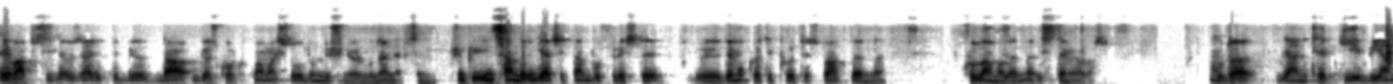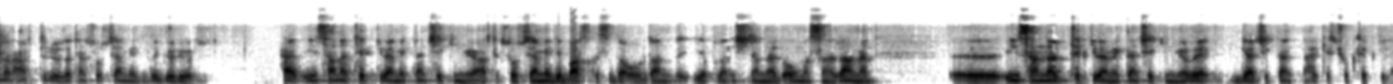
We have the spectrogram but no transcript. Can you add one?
ev hapsiyle özellikle bir daha göz korkutma amaçlı olduğunu düşünüyorum bunların hepsinin. Çünkü insanların gerçekten bu süreçte e, demokratik protesto haklarını kullanmalarını istemiyorlar. Hı. Bu da yani tepkiyi bir yandan arttırıyor. Zaten sosyal medyada görüyoruz her insanlar tepki vermekten çekinmiyor. Artık sosyal medya baskısı da oradan yapılan işlemlerde olmasına rağmen e, insanlar tepki vermekten çekinmiyor ve gerçekten herkes çok tepkili.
